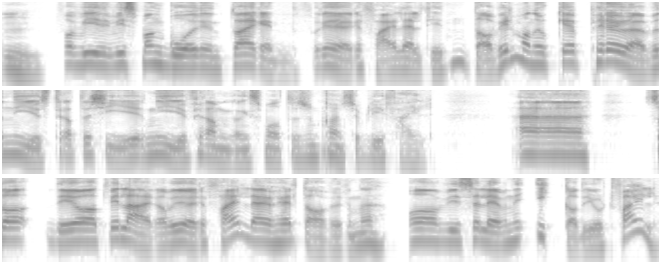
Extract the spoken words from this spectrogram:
Mm. For Hvis man går rundt og er redd for å gjøre feil hele tiden, da vil man jo ikke prøve nye strategier, nye framgangsmåter som kanskje blir feil. Eh, så det at vi lærer av å gjøre feil, det er jo helt avgjørende. Og hvis elevene ikke hadde gjort feil,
